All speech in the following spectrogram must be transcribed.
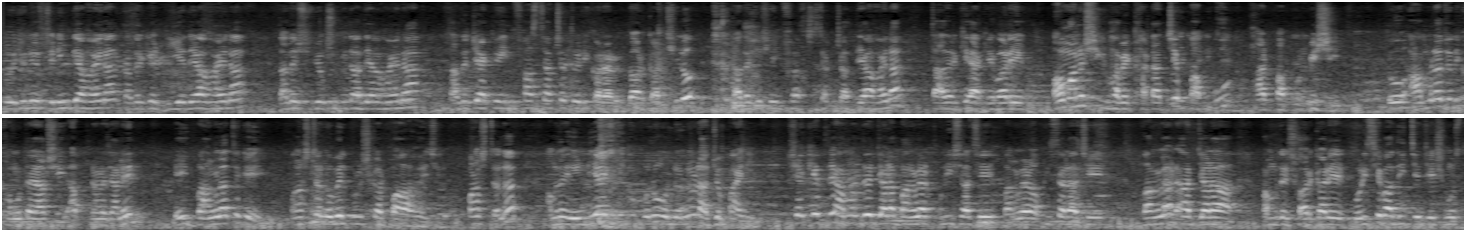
প্রয়োজনীয় ট্রেনিং দেওয়া হয় না, তাদেরকে দিয়ে দেওয়া হয় না, তাদের সুযোগ সুবিধা দেওয়া হয় না, তাদের যে একটা ইনফ্রাস্ট্রাকচার তৈরি করার দরকার ছিল, তাদেরকে সেই ইনফ্রাস্ট্রাকচার দেওয়া হয় না, তাদেরকে একেবারে অমানসিকভাবে খাটাচ্ছে পাপ্পু আর পাপ্পুর বেশি তো আমরা যদি ক্ষমতায় আসি, আপনারা জানেন, এই বাংলা থেকে পাঁচটা নোবেল পুরস্কার পাওয়া হয়েছিল। পাঁচটা না? আমাদের ইন্ডিয়ায় কিন্তু কোনো অন্য অন্য রাজ্য পাইনি সেক্ষেত্রে আমাদের যারা বাংলার পুলিশ আছে, বাংলার অফিসার আছে, বাংলার আর যারা আমাদের সরকারের পরিষেবা দিচ্ছে যে সমস্ত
